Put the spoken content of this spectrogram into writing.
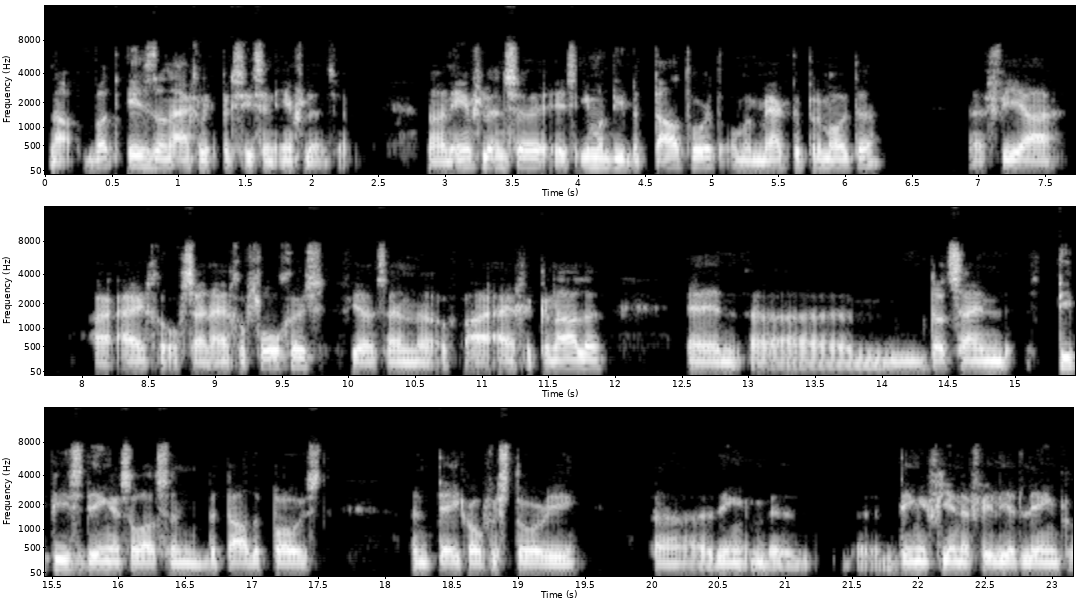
nou, wat is dan eigenlijk precies een influencer? Nou, een influencer is iemand die betaald wordt om een merk te promoten via haar eigen of zijn eigen volgers, via zijn of haar eigen kanalen. En ehm, dat zijn typisch dingen zoals een betaalde post, een takeover story, uh, dingen via een affiliate link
